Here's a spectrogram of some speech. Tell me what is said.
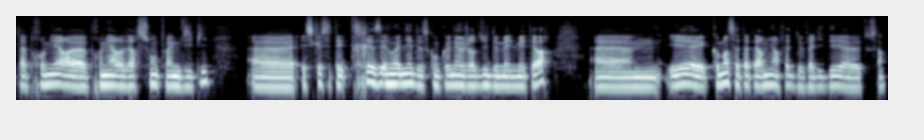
ta première, première version, ton MVP, est-ce que c'était très éloigné de ce qu'on connaît aujourd'hui de MailMeter? Et comment ça t'a permis en fait de valider tout ça?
